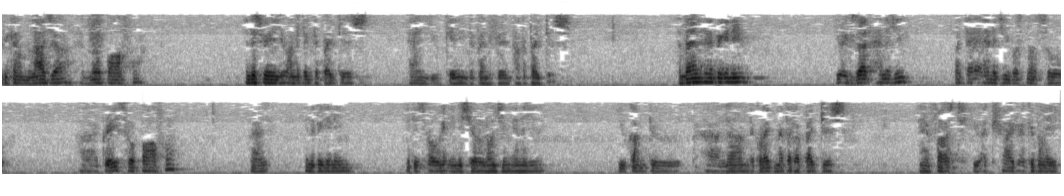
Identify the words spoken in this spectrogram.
become larger and more powerful. In this way, you undertake the practice and you gain the benefit of the practice. And then in the beginning, you exert energy, but that energy was not so uh, great, so powerful. Right? In the beginning, it is only initial launching energy. You come to uh, learn the correct method of practice, and first you try to accumulate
